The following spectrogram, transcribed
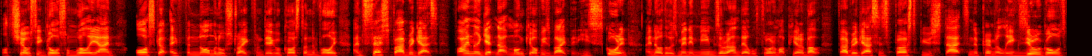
for Chelsea. Goals from Willian, Oscar, a phenomenal strike from Diego Costa on the volley, and Cesc Fabregas finally getting that monkey off his back that he's scoring. I know there was many memes around there. We'll throw them up here about Fabregas's first few stats in the Premier League: zero goals,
